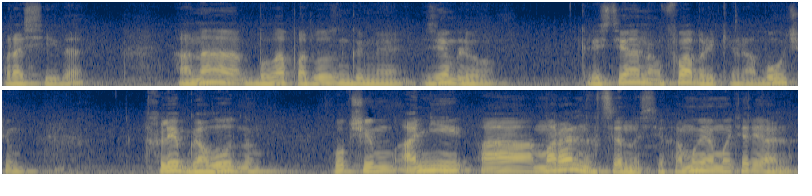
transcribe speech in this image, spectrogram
в России, да, она была под лозунгами землю крестьянам, фабрики рабочим, хлеб голодным. В общем, они о моральных ценностях, а мы о материальных.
